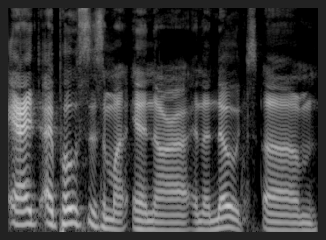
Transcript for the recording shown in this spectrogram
I I, post this in my in our in the notes. Um,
